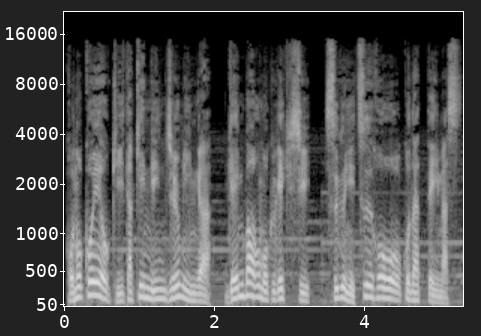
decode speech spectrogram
この声を聞いた近隣住民が現場を目撃し、すぐに通報を行っています。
